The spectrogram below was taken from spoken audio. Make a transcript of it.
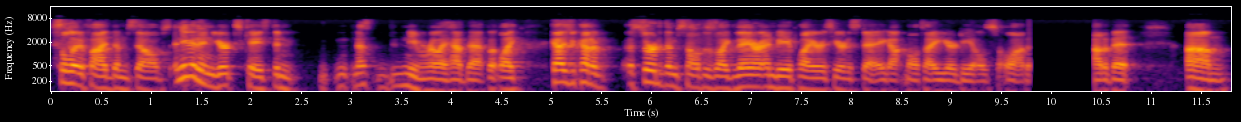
solidified themselves. And even in Yurt's case, didn't didn't even really have that, but like guys who kind of asserted themselves as like they are NBA players here to stay, got multi-year deals, a lot of out of it. Um,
